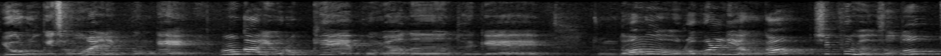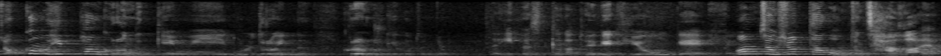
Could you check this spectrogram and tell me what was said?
이 룩이 정말 예쁜 게 뭔가 이렇게 보면은 되게 좀 너무 lovely한가 싶으면서도 조금 hip한 그런 느낌이 물들어 있는 그런 룩이거든요. 이 베스트가 되게 귀여운 게 엄청 숏하고 엄청 작아요.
